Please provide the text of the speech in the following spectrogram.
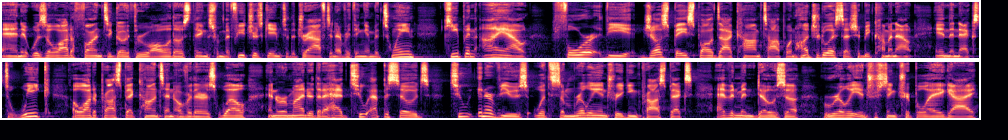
And it was a lot of fun to go through all of those things from the futures game to the draft and everything in between. Keep an eye out for the justbaseball.com top 100 list that should be coming out in the next week. A lot of prospect content over there as well. And a reminder that I had two episodes, two interviews with some really intriguing prospects. Evan Mendoza, really interesting AAA guy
